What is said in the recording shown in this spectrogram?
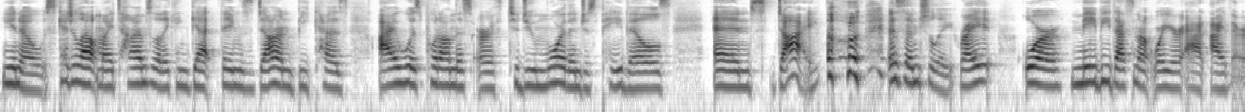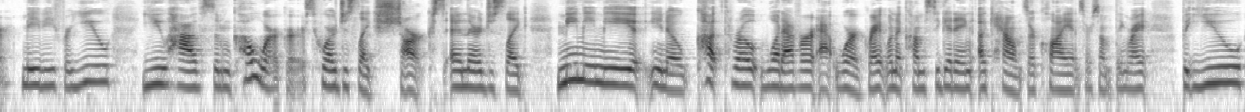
you know, schedule out my time so that I can get things done because I was put on this earth to do more than just pay bills and die, essentially, right? Or maybe that's not where you're at either. Maybe for you, you have some coworkers who are just like sharks and they're just like me, me, me, you know, cutthroat, whatever at work, right? When it comes to getting accounts or clients or something, right? But you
